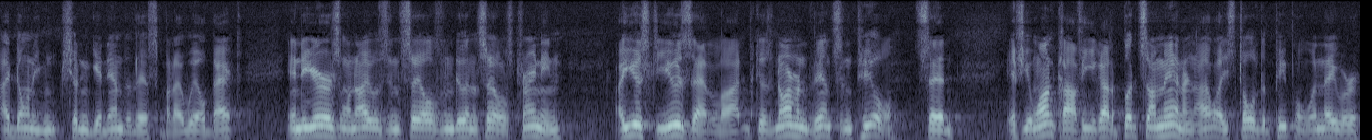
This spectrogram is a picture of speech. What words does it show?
I don't even shouldn't get into this, but I will. Back in the years when I was in sales and doing sales training, I used to use that a lot because Norman Vincent Peale said, if you want coffee, you got to put some in. And I always told the people when they were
